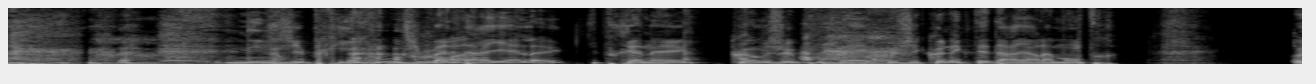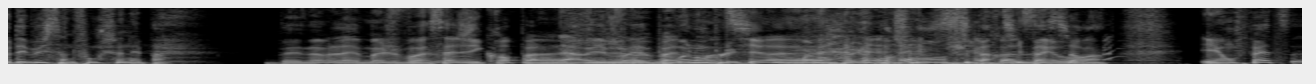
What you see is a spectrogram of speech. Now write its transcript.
J'ai pris du matériel qui traînait comme je pouvais, que j'ai connecté derrière la montre. Au début, ça ne fonctionnait pas. Ben non, là, moi je vois ça, j'y crois pas. Ah oui, je ouais, veux pas moi non plus. mentir, Moi non plus. euh, Franchement, je suis parti pas serein. Et en fait,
